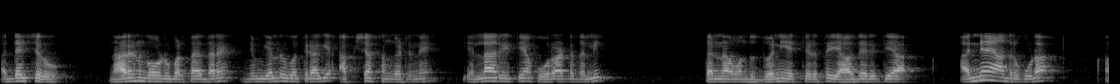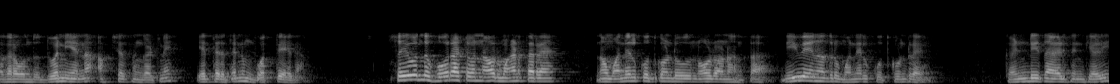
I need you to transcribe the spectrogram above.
ಅಧ್ಯಕ್ಷರು ನಾರಾಯಣಗೌಡರು ಬರ್ತಾ ಇದ್ದಾರೆ. ನಿಮಗೆಲ್ಲರಿಗೂ ಗೊತ್ತಿರೋ ಹಾಗೆ ಅಕ್ಷ ಸಂಘಟನೆ ಎಲ್ಲ ರೀತಿಯ ಹೋರಾಟದಲ್ಲಿ ತನ್ನ ಒಂದು ಧ್ವನಿ ಎತ್ತಿರುತ್ತೆ. ಯಾವುದೇ ರೀತಿಯ ಅನ್ಯಾಯ ಆದರೂ ಕೂಡ ಅದರ ಒಂದು ಧ್ವನಿಯನ್ನು ಅಕ್ಷ ಸಂಘಟನೆ ಎತ್ತಿರುತ್ತೆ ನಿಮ್ಗೆ ಗೊತ್ತೇ ಇದೆ. ಸೊ ಈ ಒಂದು ಹೋರಾಟವನ್ನು ಅವ್ರು ಮಾಡ್ತಾರೆ. ನಾವು ಮನೇಲಿ ಕೂತ್ಕೊಂಡು ನೋಡೋಣ ಅಂತ. ನೀವೇನಾದರೂ ಮನೇಲಿ ಕೂತ್ಕೊಂಡ್ರೆ ಖಂಡಿತ ಹೇಳ್ತೀನಿ ಕೇಳಿ,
